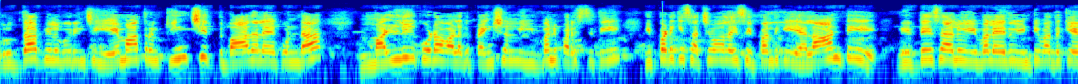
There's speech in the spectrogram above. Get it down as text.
వృద్ధాప్యుల గురించి ఏమాత్రం కించిత్ బాధ లేకుండా మళ్ళీ కూడా వాళ్ళకి పెన్షన్లు ఇవ్వని పరిస్థితి. ఇప్పటికీ సచివాలయ సిబ్బందికి ఎలాంటి నిర్దేశాలు ఇవ్వలేదు. ఇంటి వద్దకే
